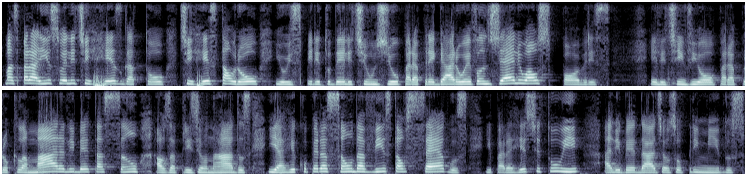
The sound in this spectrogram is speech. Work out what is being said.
mas para isso ele te resgatou, te restaurou e o Espírito dele te ungiu para pregar o Evangelho aos pobres. Ele te enviou para proclamar a libertação aos aprisionados e a recuperação da vista aos cegos e para restituir a liberdade aos oprimidos.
